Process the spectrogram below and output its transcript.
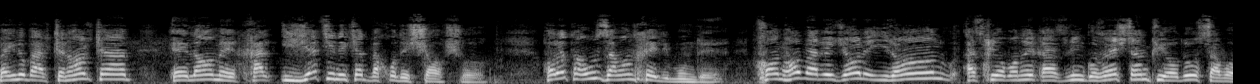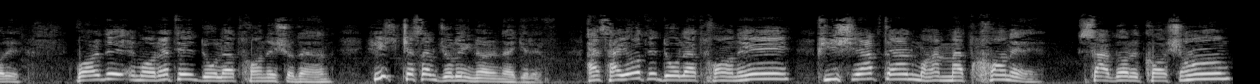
و اینو برکنار کرد اعلام خلعیتی نکرد و خودش شاه شد. حالا تا اون زمان خیلی مونده. خانها و رجال ایران از خیابانهای قزوین گذشتن پیاده و سواره. وارد امارت دولت خانه شدن. هیچ کس هم جلو اینا رو نگرفت. از حیات دولت خانه پیش رفتن محمد خانه سردار کاشان.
